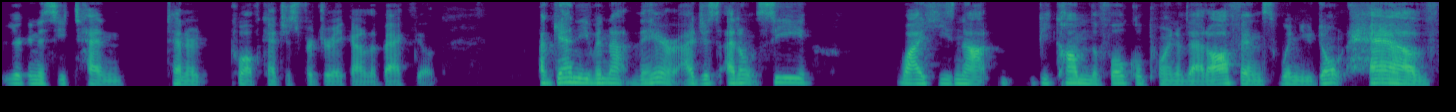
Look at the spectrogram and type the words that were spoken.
you're going to see 10 10 or 12 catches for Drake out of the backfield. Again, even not there. I just I don't see why he's not become the focal point of that offense when you don't have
